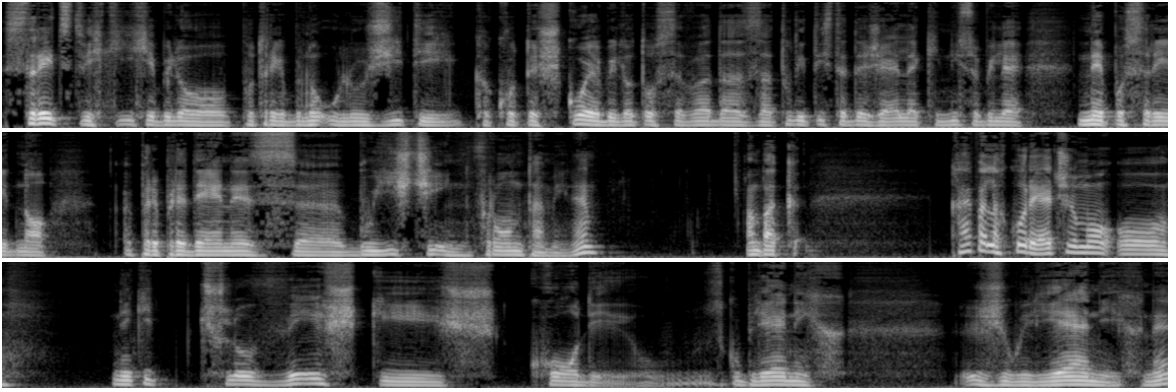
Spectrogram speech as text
sredstvih, ki jih je bilo potrebno uložiti, kako težko je bilo to seveda za tudi tiste dežele, ki niso bile neposredno prepredene z eh, bojišči in frontami. Ne? Ampak kaj pa lahko rečemo o neki človeški škodi, v zgubljenih življenjih. Ne?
